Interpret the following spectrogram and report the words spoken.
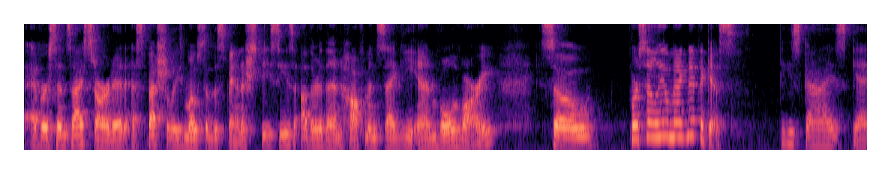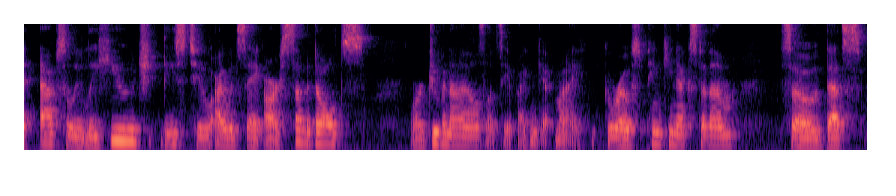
ever since I started, especially most of the Spanish species other than Hoffmannsegii and Bolivari. So Porcellio magnificus. These guys get absolutely huge. These two I would say are subadults or juveniles. Let's see if I can get my gross pinky next to them. So that's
